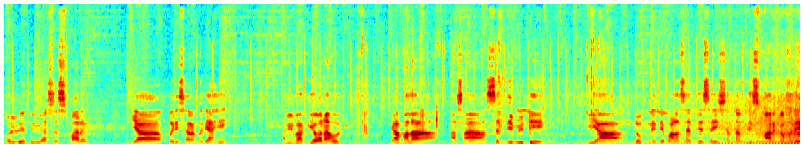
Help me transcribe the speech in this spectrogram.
भव्य दिव्य असं स्मारक या परिसरामध्ये आहे. आम्ही भाग्यवान आहोत की आम्हाला असा संधी मिळते की या लोकनेते बाळासाहेब देसाई शताब्दी स्मारकामध्ये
